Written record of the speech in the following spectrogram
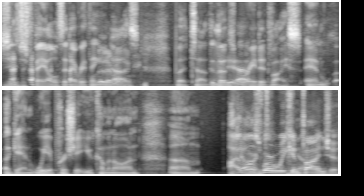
he just fails at everything at he everything. does but uh, that's yeah. great advice and again we appreciate you coming on um, I Tell learned, us where we can yeah. find you.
